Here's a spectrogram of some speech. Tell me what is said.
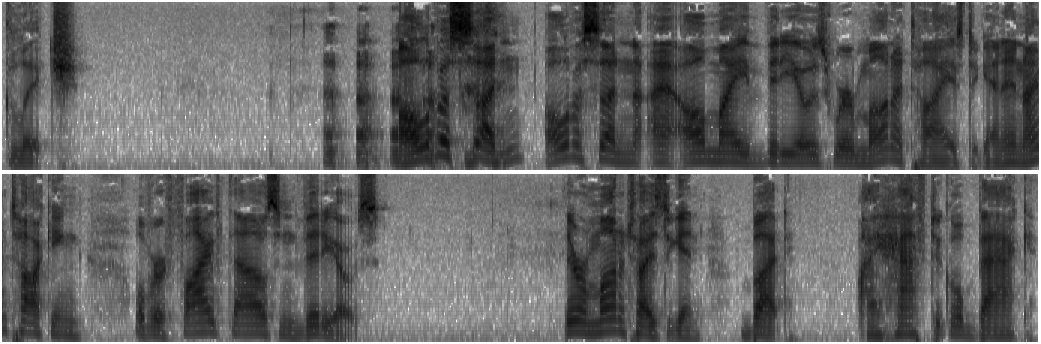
glitch. all of a sudden, all of a sudden, I, all my videos were monetized again, and I'm talking over 5,000 videos. They were monetized again, but I have to go back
